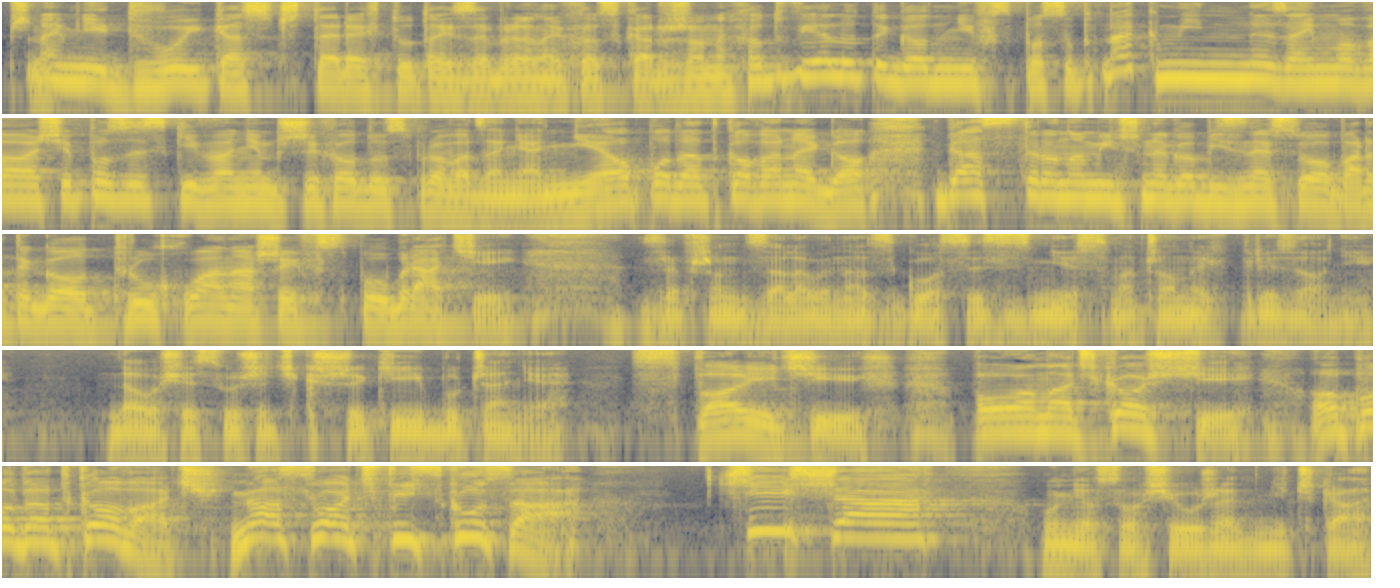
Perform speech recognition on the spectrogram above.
Przynajmniej dwójka z czterech tutaj zebranych oskarżonych od wielu tygodni w sposób nagminny zajmowała się pozyskiwaniem przychodu z prowadzenia nieopodatkowanego, gastronomicznego biznesu opartego o truchła naszych współbraci. Zewsząd zalały nas głosy zniesmaczonych gryzoni. Dało się słyszeć krzyki i buczenie. Spalić ich! Połamać kości! Opodatkować! Nasłać fiskusa! Cisza! Uniosła się urzędniczka.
